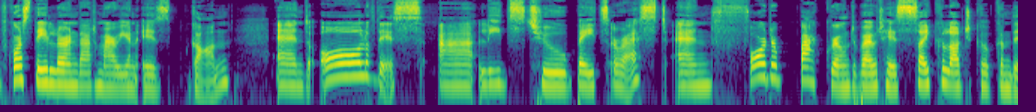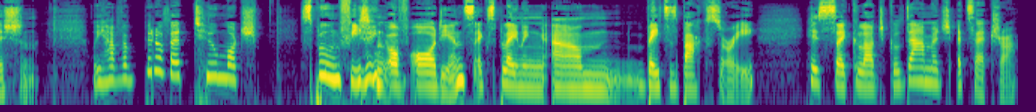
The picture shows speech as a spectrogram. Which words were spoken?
Of course, they learn that Marion is gone, and all of this uh, leads to Bates' arrest and further background about his psychological condition. We have a bit of a too much spoon feeding of audience explaining um, backstory, his psychological damage, etc.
